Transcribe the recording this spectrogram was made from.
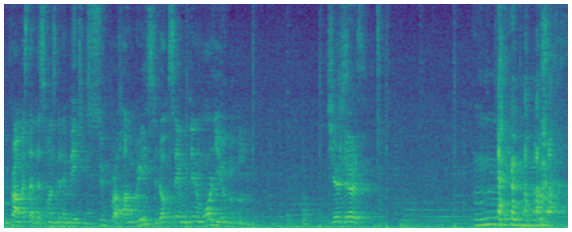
We promise that this one's gonna make you super hungry, so don't say we didn't warn you. Mm-mm. Cheers. Cheers.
